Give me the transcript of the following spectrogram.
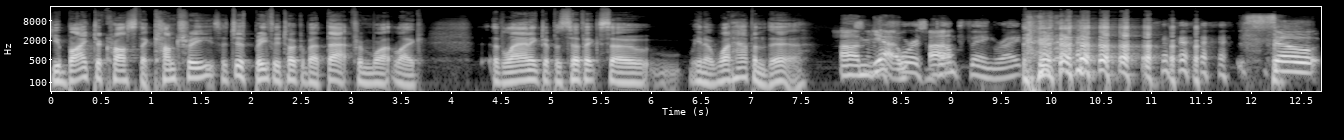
you biked across the country. So just briefly talk about that from what like Atlantic to Pacific. So you know what happened there. Um, yeah, Forrest uh, Gump thing, right? so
